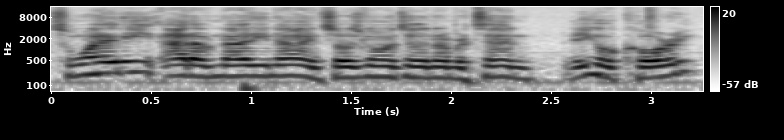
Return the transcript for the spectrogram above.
20 out of 99. So it's going to the number 10. There you go, Corey.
